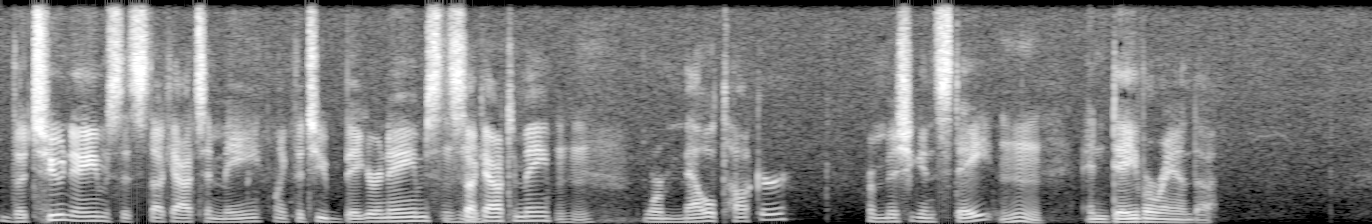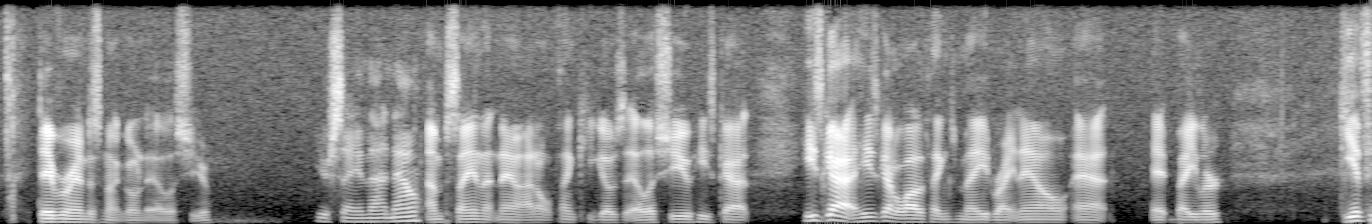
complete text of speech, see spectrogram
the two names that stuck out to me, like the two bigger names that Mhm. stuck out to me, hmm were Mel Tucker from Michigan State mm and Dave Aranda. Dave Aranda's not going to LSU. You're saying that now? I'm saying that now. I don't think he goes to LSU. He's got he's got he's got a lot of things made right now at at Baylor. Give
